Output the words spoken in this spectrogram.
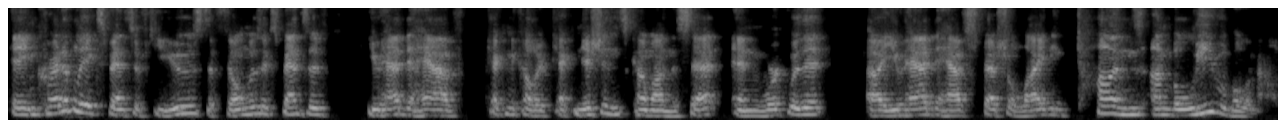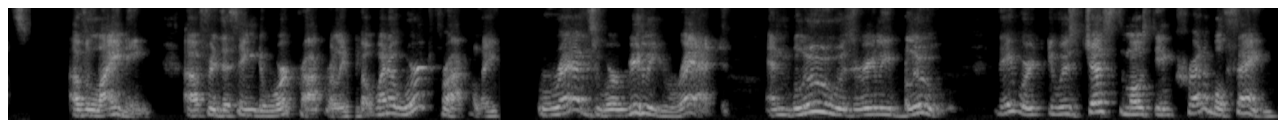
Incredibly expensive to use. The film was expensive. You had to have Technicolor technicians come on the set and work with it. Uh, you had to have special lighting, tons, unbelievable amounts of lighting uh, for the thing to work properly. But when it worked properly, reds were really red and blue was really blue. They were, it was just the most incredible thing.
